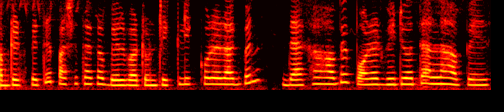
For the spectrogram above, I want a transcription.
আপডেট পেতে পাশে থাকা বেল বাটনটি ক্লিক করে রাখবেন। দেখা হবে পরের ভিডিওতে। আল্লাহ হাফেজ।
